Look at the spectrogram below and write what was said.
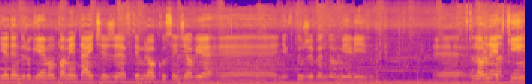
jeden drugiemu. Pamiętajcie, że w tym roku sędziowie e, niektórzy będą mieli e, lornetki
